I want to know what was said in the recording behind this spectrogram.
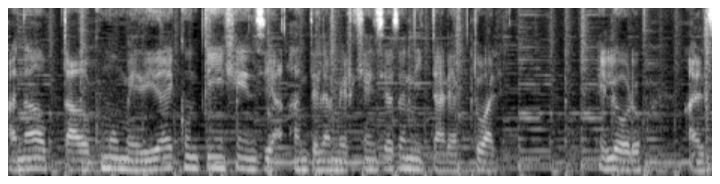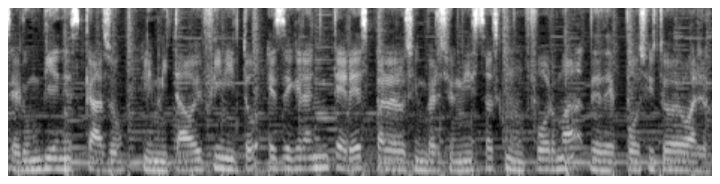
han adoptado como medida de contingencia ante la emergencia sanitaria actual. El oro, al ser un bien escaso, limitado y finito, es de gran interés para los inversionistas como forma de depósito de valor.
